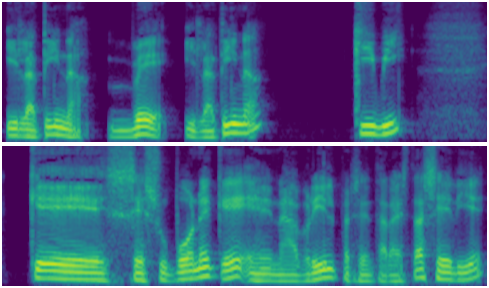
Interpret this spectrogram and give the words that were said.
y latina, B y latina, Kiwi, que se supone que en abril presentará esta serie,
